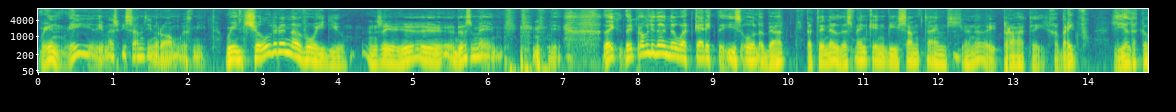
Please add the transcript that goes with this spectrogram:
when hey, there must be something wrong with me. When children avoid you and say, yeah, this man, they they probably don't know what character is all about, but they know this man can be sometimes, you know, he praat, hy gebruik lelike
